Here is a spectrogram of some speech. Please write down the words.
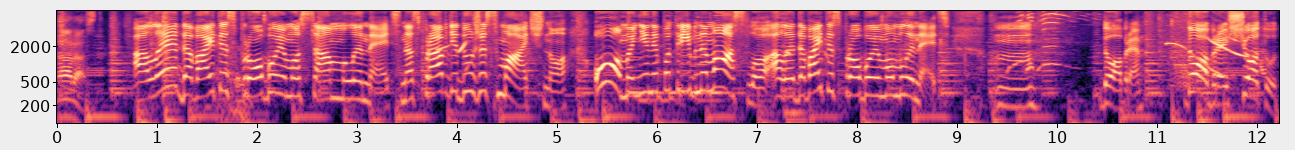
Гаразд. Але давайте спробуємо сам млинець. Насправді дуже смачно. О, мені не потрібне масло, але давайте спробуємо млинець. м добре. Добре, що тут?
